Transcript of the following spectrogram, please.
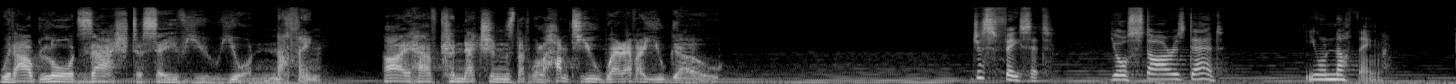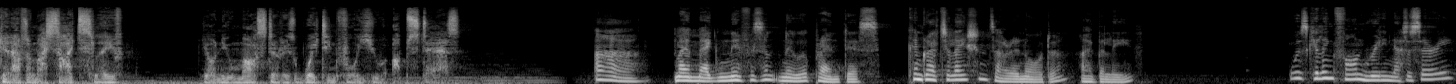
Without Lord Zash to save you, you're nothing. I have connections that will hunt you wherever you go. Just face it. Your star is dead. You're nothing. Get out of my sight, slave. Your new master is waiting for you upstairs. Ah, my magnificent new apprentice. Congratulations are in order, I believe. Was killing Ffon really necessary?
